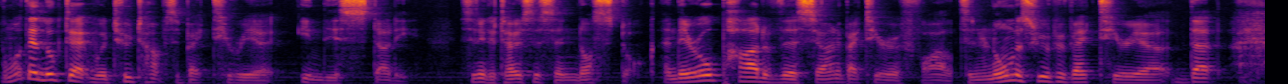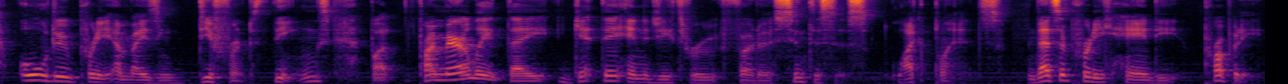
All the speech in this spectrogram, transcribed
And what they looked at were two types of bacteria in this study. Synechocystis and Nostoc, and they're all part of the Cyanobacteria phyla. It's an enormous group of bacteria that all do pretty amazing different things, but primarily they get their energy through photosynthesis, like plants. And that's a pretty handy property.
